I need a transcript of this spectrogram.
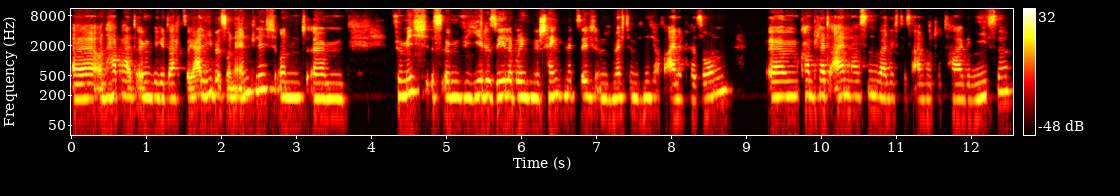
äh, und habe halt irgendwie gedacht, so ja, Liebe ist unendlich und ähm, für mich ist irgendwie jede Seele bringt ein Geschenk mit sich und ich möchte mich nicht auf eine Person ähm, komplett einlassen, weil ich das einfach total genieße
